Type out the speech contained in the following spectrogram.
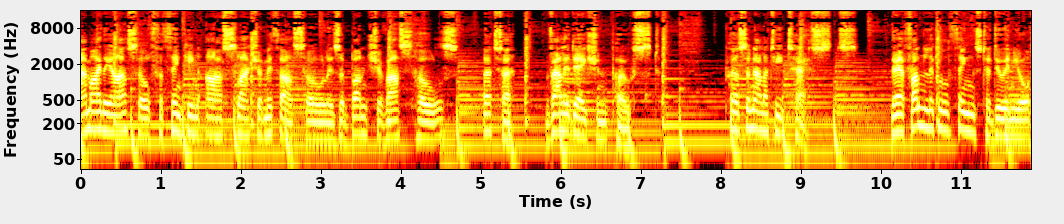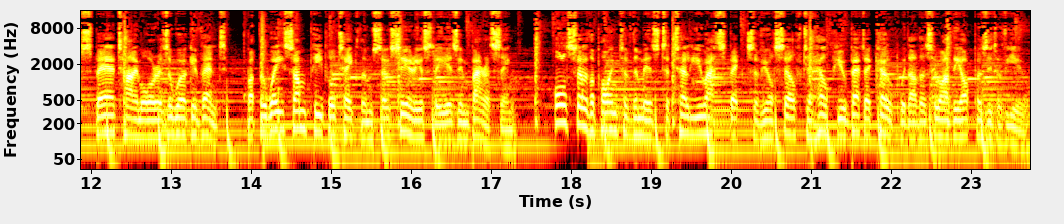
Am I the arsehole for thinking r slash a myth arsehole is a bunch of assholes? Utter. Validation post. Personality tests. They're fun little things to do in your spare time or as a work event, but the way some people take them so seriously is embarrassing. Also the point of them is to tell you aspects of yourself to help you better cope with others who are the opposite of you.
